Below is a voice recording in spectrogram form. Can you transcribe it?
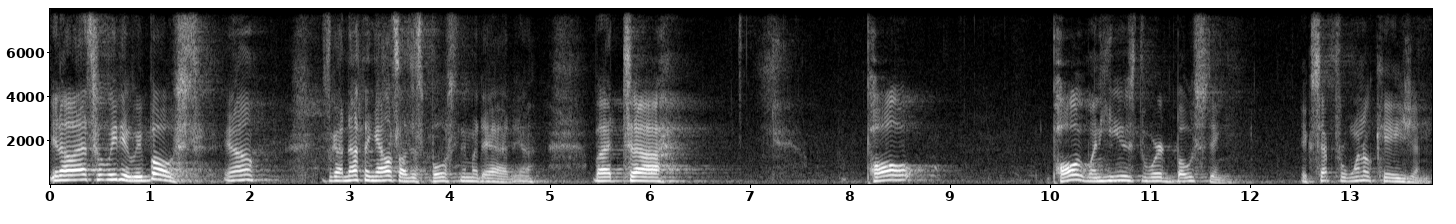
You know, that's what we do. We boast, you know. If I've got nothing else, I'll just boast in my dad, yeah. But uh, Paul, Paul, when he used the word boasting, except for one occasion,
